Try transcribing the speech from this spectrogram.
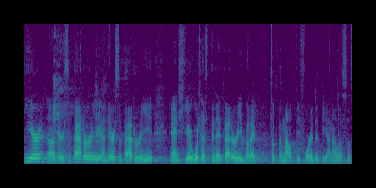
here. Uh, there's a battery and there's a battery, and here would have been a battery, but I took them out before I did the analysis.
